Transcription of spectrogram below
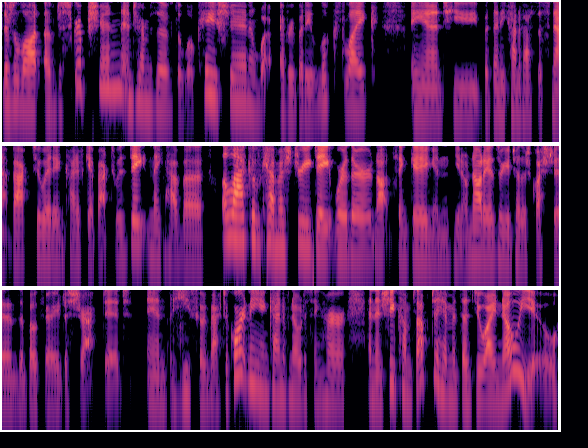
there's a lot of description in terms of the location and what everybody looks like and he but then he kind of has to snap back to it and kind of get back to his date and they have a, a lack of chemistry date where they're not syncing and you know not answering each other's questions and both very distracted. And but he keeps going back to courtney and kind of noticing her and then she comes up to him and says do i know you?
